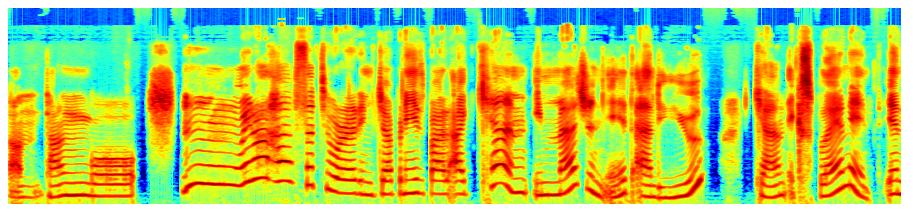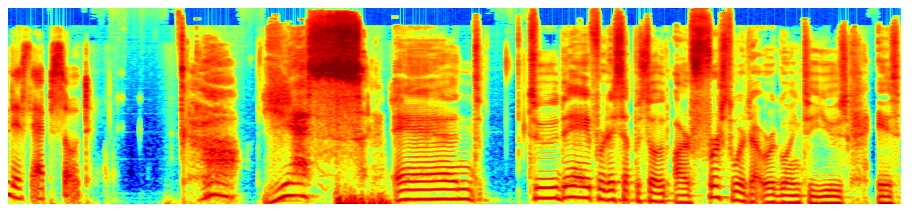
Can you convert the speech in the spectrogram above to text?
単単語。Mm, we don't have such a word in Japanese, but I can imagine it and you can explain it in this episode. Yes! And today, for this episode, our first word that we're going to use is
